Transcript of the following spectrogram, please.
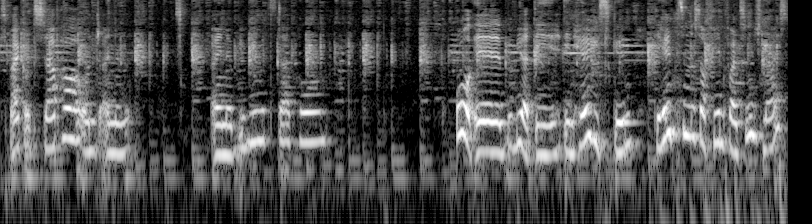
Spike und Star Power und eine, eine Bibi mit Star Power. Oh, äh, ja, die, den Heldenskin. Der Heldenskin ist auf jeden Fall ziemlich nice.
